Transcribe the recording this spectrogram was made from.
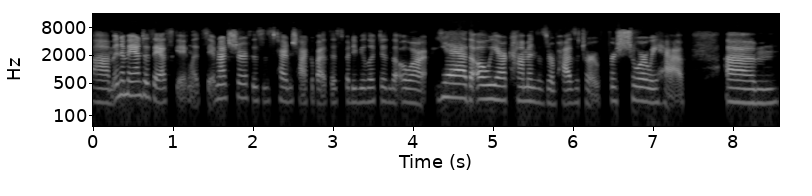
Um, and Amanda's asking, let's see, I'm not sure if this is time to talk about this, but if you looked in the OER, yeah, the OER Commons is a repository, for sure we have. Um,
